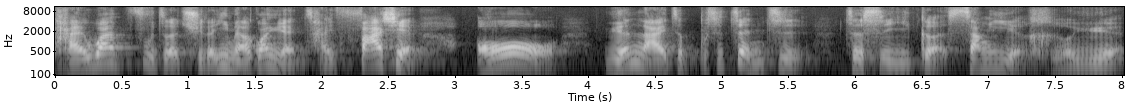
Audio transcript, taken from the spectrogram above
台湾负责取得疫苗的官员才发现，哦，原来这不是政治，这是一个商业合约，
